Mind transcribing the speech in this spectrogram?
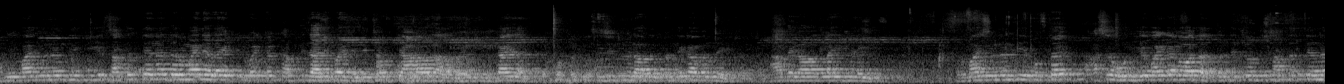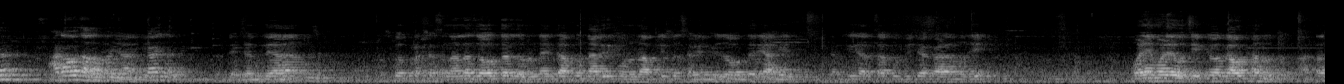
आणि माझी विनंती की सातत्यानं दर महिन्याला एक बैठक आपली झाली पाहिजे. त्याच्यावरती आढावा झाला पाहिजे काय झालं. सी सी टी व्ही लावलं पण ते बंद आहे अर्ध्या गावात लाइट नाही. तर माझी विनंती आहे फक्त असं होऊन हे बैठका होतात पण त्याच्यावरती सातत्यानं आढावा झाला पाहिजे काय झालं. त्याच्यातल्या नुसतं प्रशासनाला जबाबदार धरून नाही तर आपण नागरिक म्हणून आपली पण सगळ्यांची जबाबदारी आहे. कारण की आता पूर्वीच्या काळामध्ये मळे मळे होते किंवा गावठाण होतं. आता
